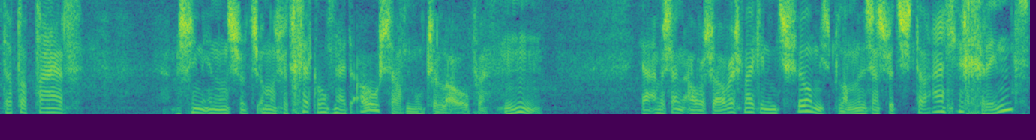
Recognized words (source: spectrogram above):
Dat dat daar misschien in een soort, soort gekke hoek naar het oosten had moeten lopen. Hmm. Ja, en we zijn overigens wel weer gelijk in iets filmisch beland. Het is een soort straatje, grind.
